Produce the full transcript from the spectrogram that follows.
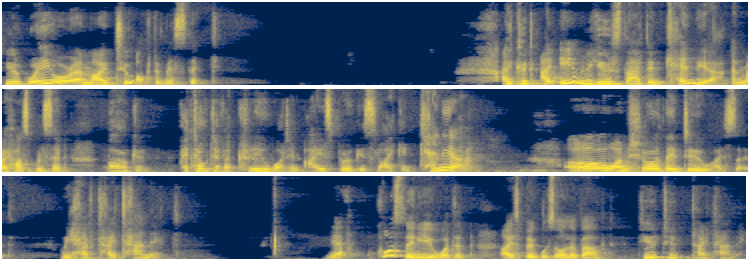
Do you agree, or am I too optimistic? I could, I even used that in Kenya, and my husband said, Morgan, they don't have a clue what an iceberg is like in Kenya. Oh, I'm sure they do, I said. We have Titanic. Yeah, course they knew what an iceberg was all about, due to Titanic.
